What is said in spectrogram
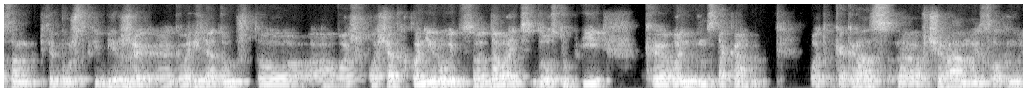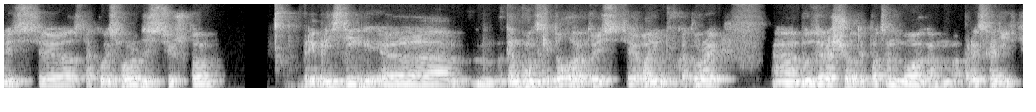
Санкт-Петербургской биржи э, говорили о том, что ваша площадка планирует давать доступ и к валютным стаканам. Вот как раз э, вчера мы столкнулись э, с такой сложностью, что приобрести гонконгский доллар, то есть валюту, в которой будут расчеты по ценным бумагам происходить,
